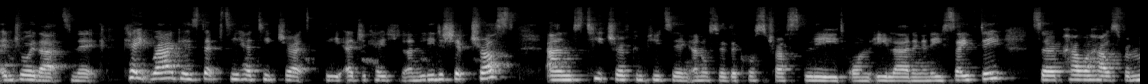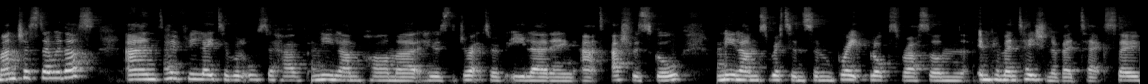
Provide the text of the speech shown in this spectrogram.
enjoy that, Nick. Kate Wragg is Deputy Head Teacher at the Education and Leadership Trust and Teacher of Computing and also the Cross Trust Lead on e-learning and e-safety. So a powerhouse from Manchester with us. And hopefully later we'll also have Neelam Parmar, who is the Director of e-learning at Ashford School. Neelam's written some great blogs for us on implementation of EdTech. So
